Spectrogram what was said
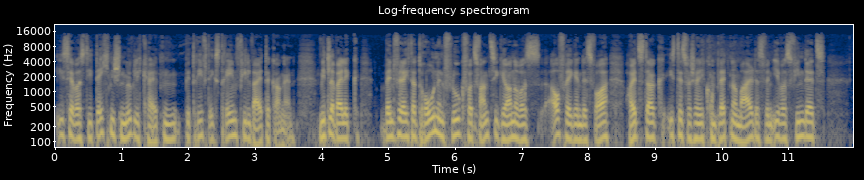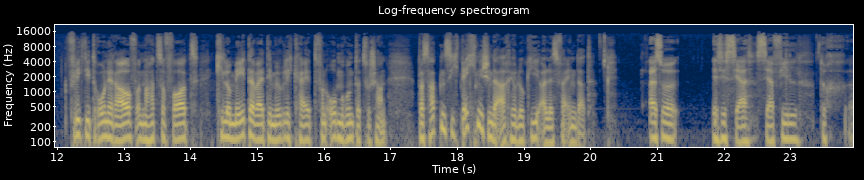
ist ja, was die technischen Möglichkeiten betrifft, extrem viel weitergegangen. Mittlerweile, wenn vielleicht der Drohnenflug vor 20 Jahren noch was Aufregendes war, heutzutage ist es wahrscheinlich komplett normal, dass wenn ihr was findet, fliegt die Drohne rauf und man hat sofort kilometerweit die Möglichkeit, von oben runter zu schauen. Was hat denn sich technisch in der Archäologie alles verändert? Also es ist sehr, sehr viel durch, äh,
